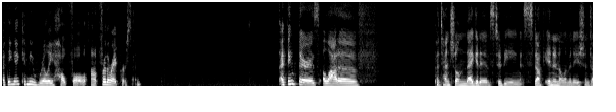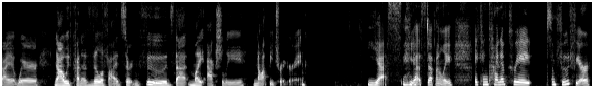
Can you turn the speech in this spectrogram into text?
I think it can be really helpful uh, for the right person. I think there's a lot of potential negatives to being stuck in an elimination diet where now we've kind of vilified certain foods that might actually not be triggering. Yes, yes, definitely. It can kind of create some food fear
